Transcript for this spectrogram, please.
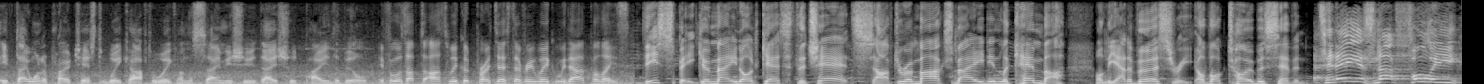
If they want to protest week after week on the same issue, they should pay the bill. If it was up to us, we could protest every week without police. This speaker may not get the chance after remarks made in Lakemba on the anniversary of October 7. Today is not fully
